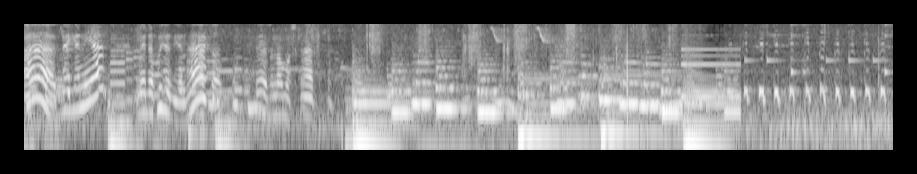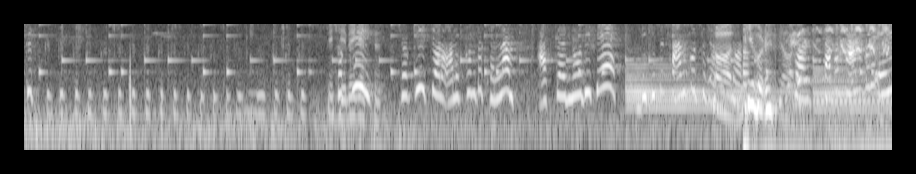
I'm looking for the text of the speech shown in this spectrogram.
হ্যাঁ দেখে নিয়ে মেয়েটা খুঁজে দিয়েন হ্যাঁ? আচ্ছা আচ্ছা। ঠিক আছে নমস্কার। আচ্ছা। সখী সখী চল অনেকক্ষণ তো খেললাম। আজকে নদীতে দিঘিতে স্নান করতে যাব চল কি করে? চল তারপর স্নান করে এই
